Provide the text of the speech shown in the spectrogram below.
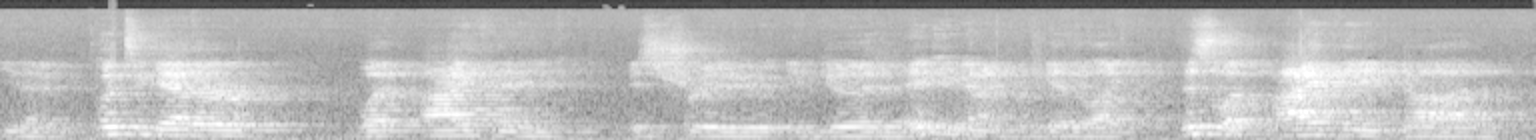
you know, put together what I think is true and good, and maybe even I can put together like, this is what I think God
